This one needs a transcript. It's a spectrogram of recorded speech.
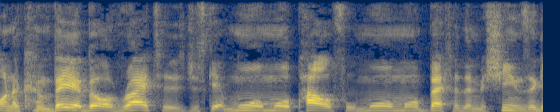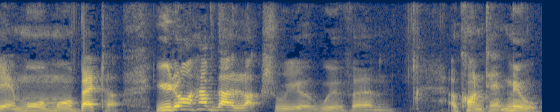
on a conveyor belt of writers just get more and more powerful, more and more better. The machines are getting more and more better. You don't have that luxury with um, a content mill.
